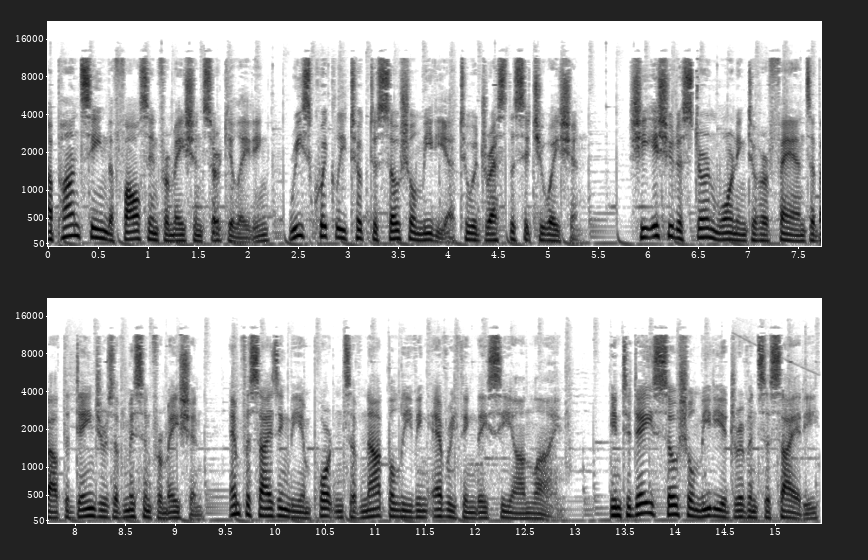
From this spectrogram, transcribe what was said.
Upon seeing the false information circulating, Reese quickly took to social media to address the situation. She issued a stern warning to her fans about the dangers of misinformation, emphasizing the importance of not believing everything they see online. In today's social media-driven society,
